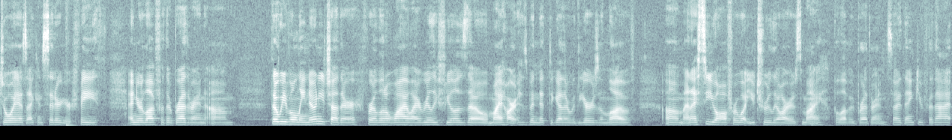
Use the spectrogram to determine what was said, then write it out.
joy as I consider your faith and your love for the brethren. Um, though we've only known each other for a little while, I really feel as though my heart has been knit together with yours in love. Um, and I see you all for what you truly are as my beloved brethren. So I thank you for that.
